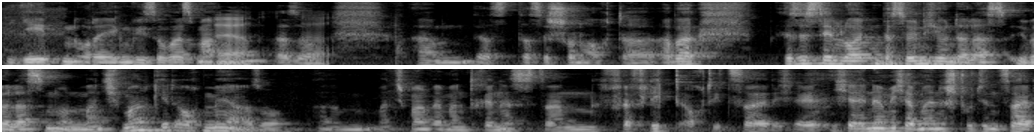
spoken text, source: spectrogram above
jäten oder irgendwie sowas machen. Ja, also ja. Ähm, das, das ist schon auch da. Aber es ist den Leuten persönlich überlassen und manchmal geht auch mehr. Also ähm, manchmal, wenn man drin ist, dann verfliegt auch die Zeit. Ich, ich, erinnere mich an meine Studienzeit,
